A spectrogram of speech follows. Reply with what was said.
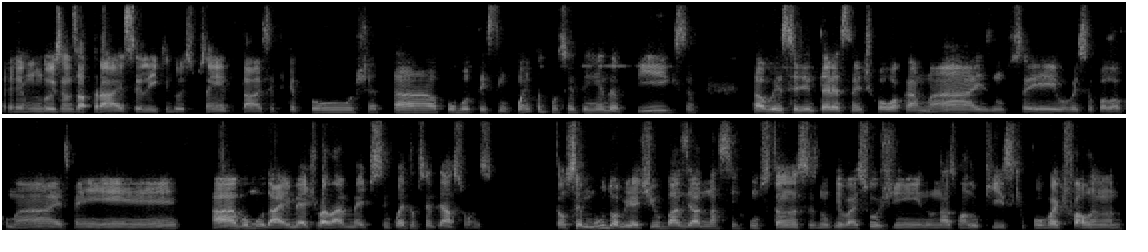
é, um, dois anos atrás, Selic em 2% e tal, aí você fica, poxa, tal, pô, botei 50% em renda fixa, talvez seja interessante colocar mais, não sei, vou ver se eu coloco mais, ah, vou mudar. Aí mete, vai lá mete 50% em ações. Então você muda o objetivo baseado nas circunstâncias, no que vai surgindo, nas maluquices que o povo vai te falando.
